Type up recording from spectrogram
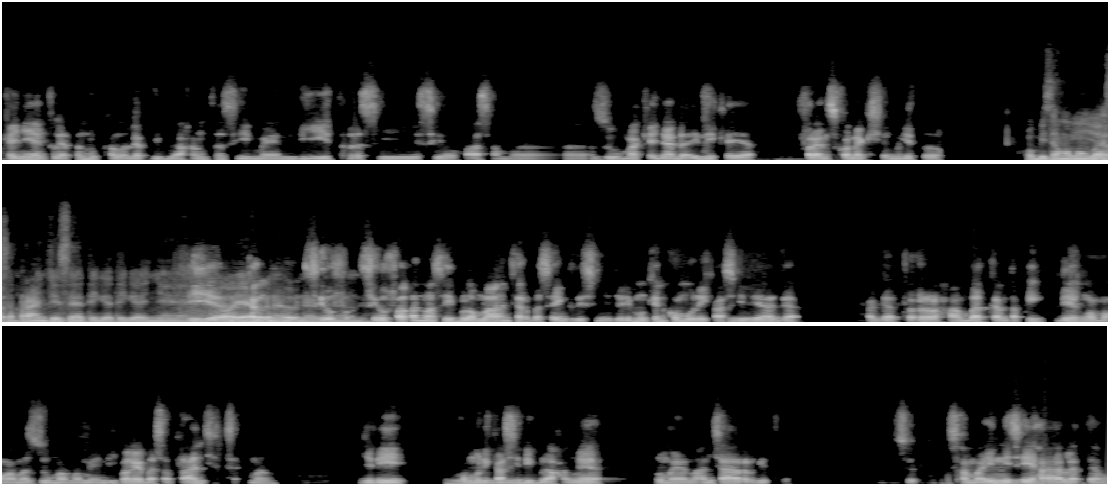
kayaknya yang kelihatan tuh kalau lihat di belakang tuh si Mendy terus si Silva sama Zuma kayaknya ada ini kayak friends connection gitu Kok bisa ngomong Iya. bahasa Perancis ya tiga-tiganya ya? iya oh, iya kan benar-benar. Silva, Silva kan masih belum lancar bahasa Inggrisnya jadi mungkin komunikasi dia Iya. agak agak terhambat kan tapi dia ngomong sama Zuma sama Mendy pakai bahasa Perancis emang jadi komunikasi Iya. di belakangnya lumayan lancar gitu. Sama ini sih Iya. highlight yang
